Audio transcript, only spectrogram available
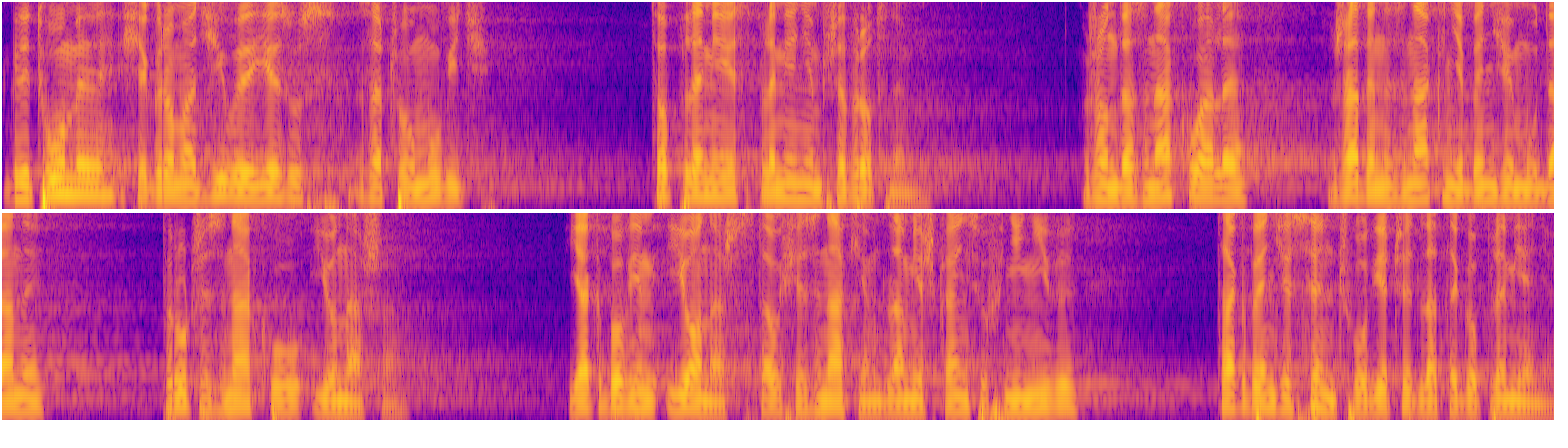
Gdy tłumy się gromadziły, Jezus zaczął mówić: To plemię jest plemieniem przewrotnym. Żąda znaku, ale żaden znak nie będzie mu dany prócz znaku Jonasza. Jak bowiem Jonasz stał się znakiem dla mieszkańców Niniwy, tak będzie syn człowieczy dla tego plemienia.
